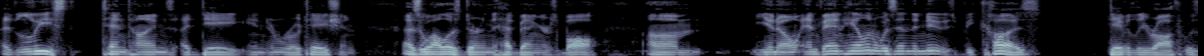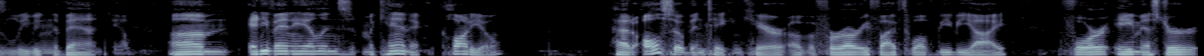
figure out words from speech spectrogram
at least 10 times a day in, in rotation, as well as during the Headbangers Ball. Um, you know, and Van Halen was in the news because David Lee Roth was leaving the band. Yep. Um, Eddie Van Halen's mechanic, Claudio, had also been taking care of a Ferrari 512 BBI for a Mr.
